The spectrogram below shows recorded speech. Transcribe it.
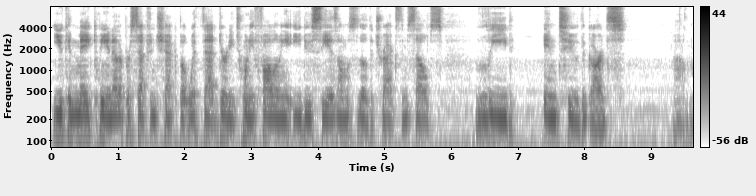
you can make me another perception check, but with that dirty 20 following it, you do see as almost as though the tracks themselves lead into the guards um,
